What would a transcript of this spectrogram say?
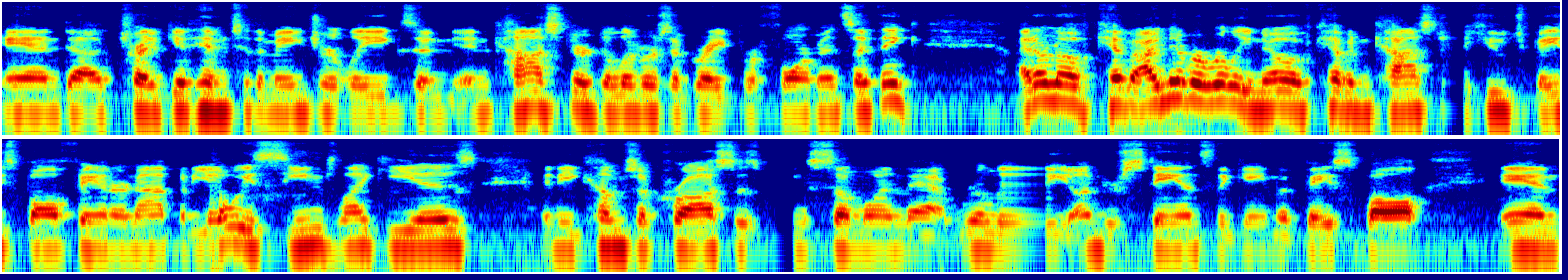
and uh, try to get him to the major leagues. And, and Costner delivers a great performance. I think I don't know if Kevin. I never really know if Kevin Costner a huge baseball fan or not, but he always seems like he is, and he comes across as being someone that really understands the game of baseball. And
